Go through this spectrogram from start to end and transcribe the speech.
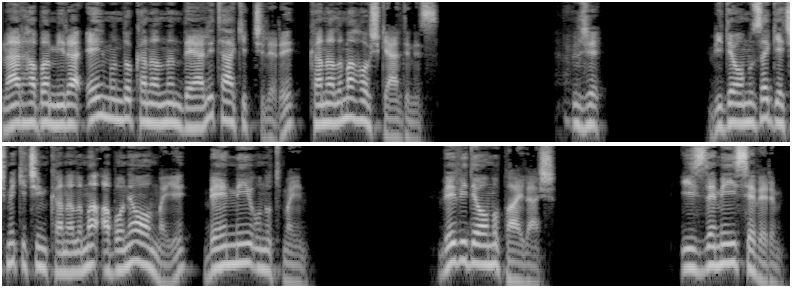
Merhaba Mira El Mundo kanalının değerli takipçileri, kanalıma hoş geldiniz. Önce, videomuza geçmek için kanalıma abone olmayı, beğenmeyi unutmayın. Ve videomu paylaş. İzlemeyi severim.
